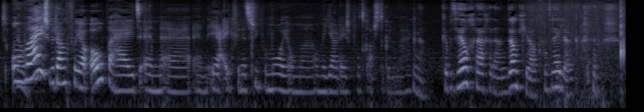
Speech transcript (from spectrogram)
Dus onwijs bedankt voor jouw openheid. En, eh, en ja, ik vind het super mooi om, eh, om met jou deze podcast te kunnen maken. nou, ik heb het heel graag gedaan. Dankjewel. Ik vond het heel leuk.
